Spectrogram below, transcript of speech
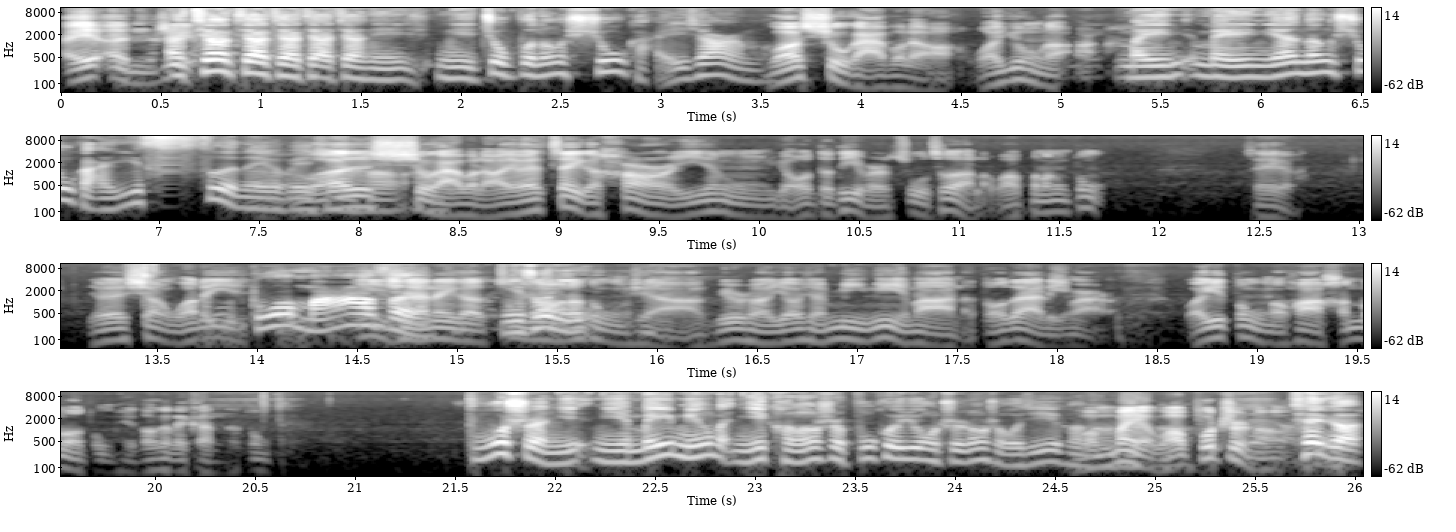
A N 哎，G，停停停停停，你你就不能修改一下吗？我修改不了，我用了每每年能修改一次那个微信号啊。我修改不了，因为这个号已经有的地方注册了，我不能动这个。因为像我的一多麻烦一些烦那个重要的你东西啊，比如说有些秘密嘛的都在里面了，我一动的话，很多东西都得跟着动。不是你你没明白，你可能是不会用智能手机，可能我没我不智能。这个，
